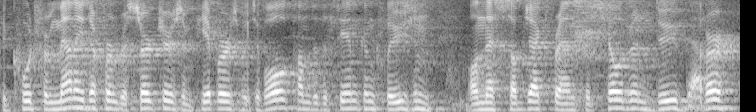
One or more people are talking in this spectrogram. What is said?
Could quote from many different researchers and papers which have all come to the same conclusion on this subject, friends, that children do better,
